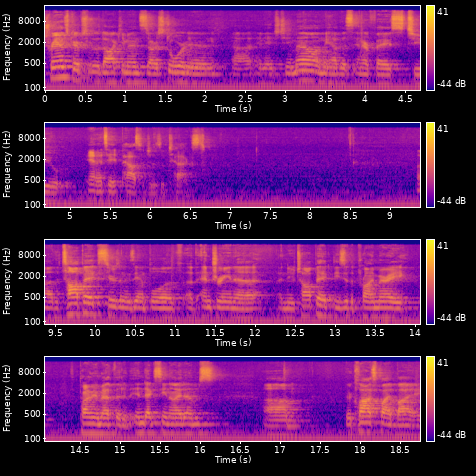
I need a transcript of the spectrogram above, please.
transcripts for the documents are stored in, in HTML, and we have this interface to annotate passages of text. Uh, the topics, here's an example of, of entering a, a, new topic. These are the primary, primary method of indexing items. Um, they're classified by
